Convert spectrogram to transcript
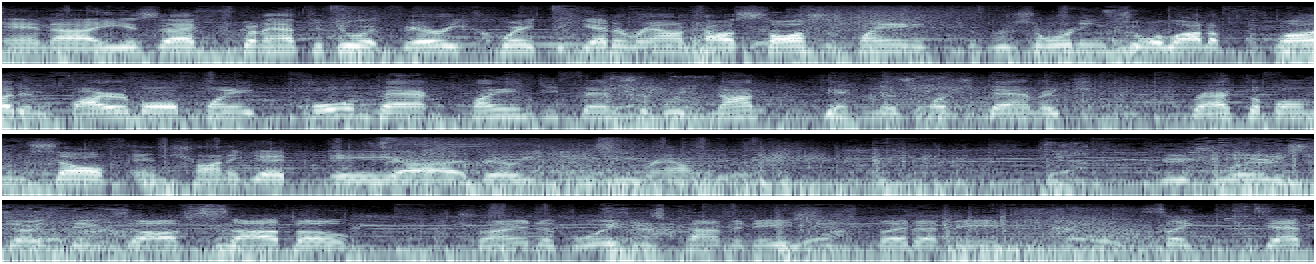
And uh, he is uh, going to have to do it very quick to get around how Sauce is playing, resorting to a lot of FLUDD and Fireball, playing, pulling back, playing defensively, not getting as much damage, racked up on himself, and trying to get a uh, very easy round here. Huge layer to start things off. Sabo trying to avoid these combinations, but I mean, it's like death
